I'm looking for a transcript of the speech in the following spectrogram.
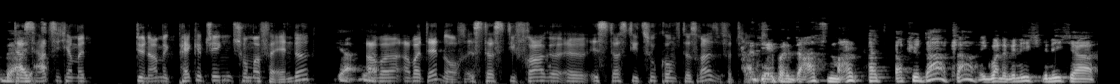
das hat sich ja mit Dynamic Packaging schon mal verändert. Ja, ja. Aber, aber dennoch ist das die Frage, äh, ist das die Zukunft des Reisevertrags? Ja, aber da ist ein Marktplatz dafür da, klar. Ich meine, wenn ich, wenn ich ja,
